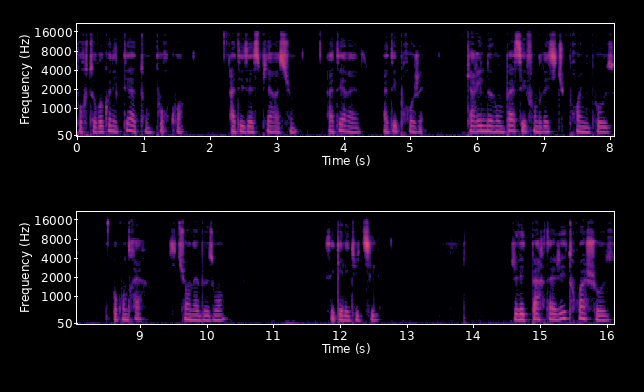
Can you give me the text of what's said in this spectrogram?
pour te reconnecter à ton pourquoi, à tes aspirations, à tes rêves, à tes projets, car ils ne vont pas s'effondrer si tu prends une pause. Au contraire, si tu en as besoin, c'est qu'elle est utile. Je vais te partager trois choses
